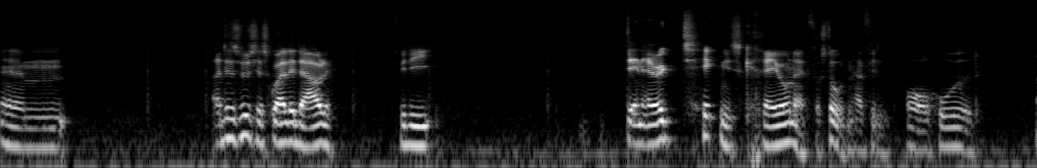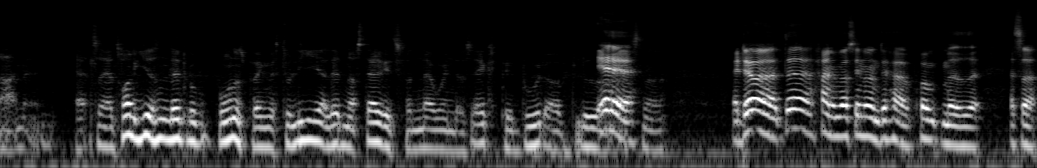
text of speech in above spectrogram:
Øhm, og det synes jeg sgu er lidt ærgerligt. Fordi den er jo ikke teknisk krævende at forstå den her film overhovedet. Nej, men altså, jeg tror, det giver sådan lidt bonuspoint, hvis du lige er lidt nostalgisk for den der Windows XP boot og lyd Ja, ja. og sådan noget. Men der, der har jeg også indrømt det her punkt med, øh, altså,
